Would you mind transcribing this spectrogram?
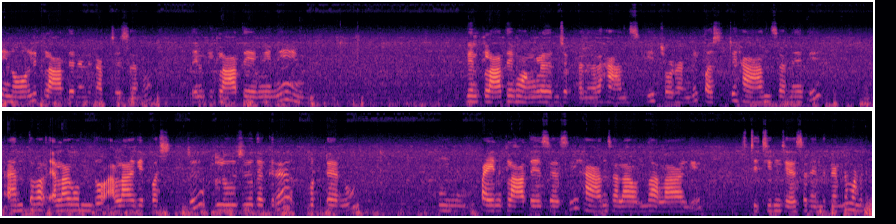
నేను ఓన్లీ క్లాత్ అనేది కట్ చేశాను. దీనికి క్లాత్ ఏమీ నేను క్లాత్ ఏమి వంగలేదని చెప్పాను కదా హ్యాండ్స్కి. చూడండి ఫస్ట్ హ్యాండ్స్ అనేది ఎంత ఎలా ఉందో అలాగే ఫస్ట్ లూజు దగ్గర కుట్టాను. పైన క్లాత్ వేసేసి హ్యాండ్స్ ఎలా ఉందో అలాగే స్టిచ్చింగ్ చేశాను. ఎందుకంటే మనకి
